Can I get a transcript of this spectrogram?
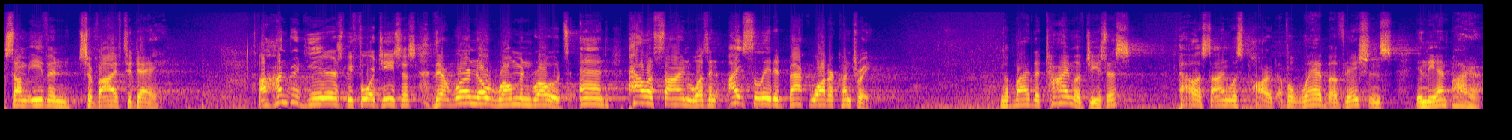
Some even survive today. A hundred years before Jesus, there were no Roman roads, and Palestine was an isolated backwater country. But by the time of Jesus, Palestine was part of a web of nations in the empire.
